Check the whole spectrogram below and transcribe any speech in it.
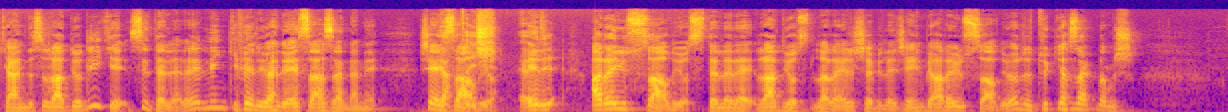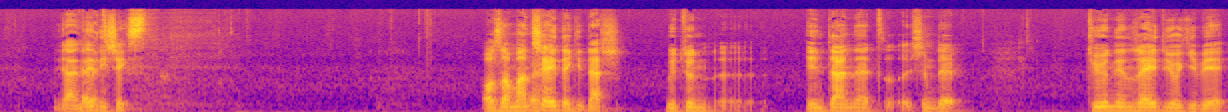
kendisi radyo değil ki sitelere link veriyor hani esasen hani şey Yaptığı sağlıyor. iş, evet. Eri- arayüz sağlıyor. Sitelere, radyolara erişebileceğin bir arayüz sağlıyor. Rütük yasaklamış. Yani ne Evet. diyeceksin? O zaman şey de gider. Bütün e, internet şimdi TuneIn Radio gibi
